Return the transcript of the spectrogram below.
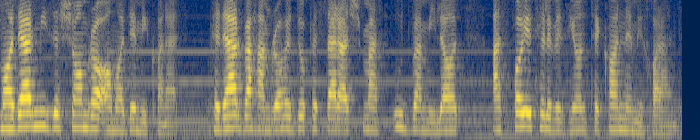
مادر میز شام را آماده می کند. پدر به همراه دو پسرش مسعود و میلاد از پای تلویزیون تکان نمی‌خورند.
